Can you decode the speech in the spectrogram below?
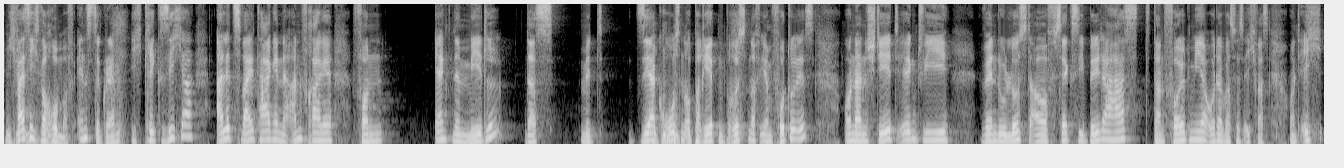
Ich weiß nicht warum. Auf Instagram, ich krieg sicher alle zwei Tage eine Anfrage von irgendeinem Mädel, das mit sehr großen operierten Brüsten auf ihrem Foto ist und dann steht irgendwie, wenn du Lust auf sexy Bilder hast, dann folg mir oder was weiß ich was. Und ich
